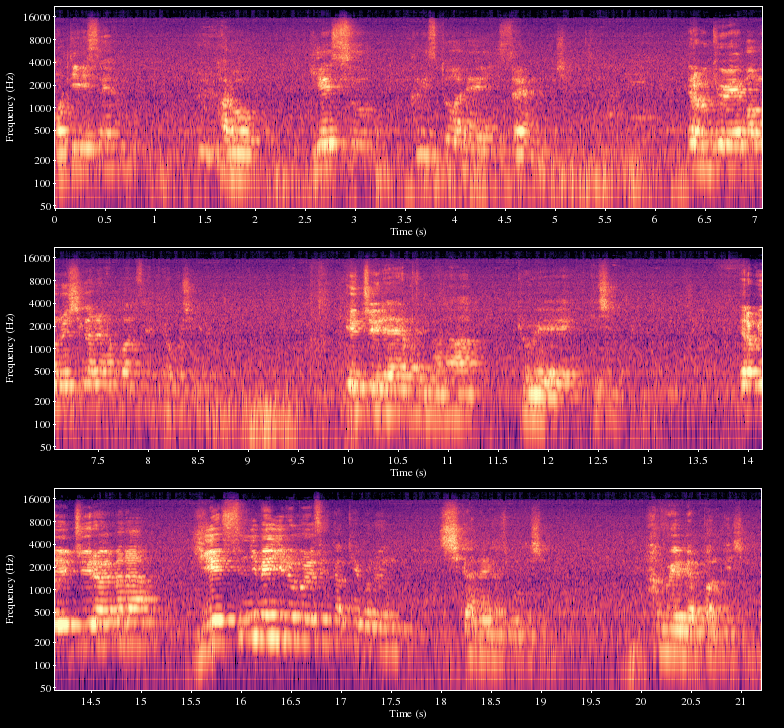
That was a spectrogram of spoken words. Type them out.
어디에 있어야 합니까? 바로 예수 그리스도 안에 있어야 하는 것입니다. 여러분 교회에 머무는 시간을 한번 살펴보시면 일주일에 얼마나 교회에 계십니까? 여러분 일주일에 얼마나 예수님의 이름을 생각해보는 시간을 가지고 계십니까? 하루에 몇 번 계십니까?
